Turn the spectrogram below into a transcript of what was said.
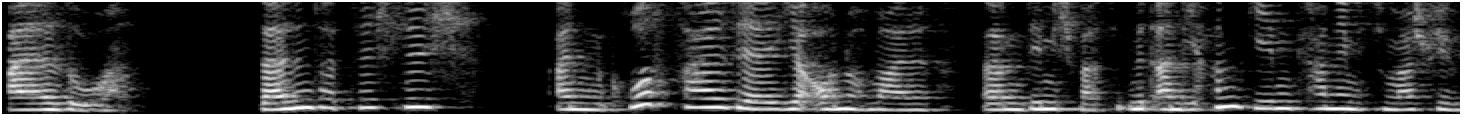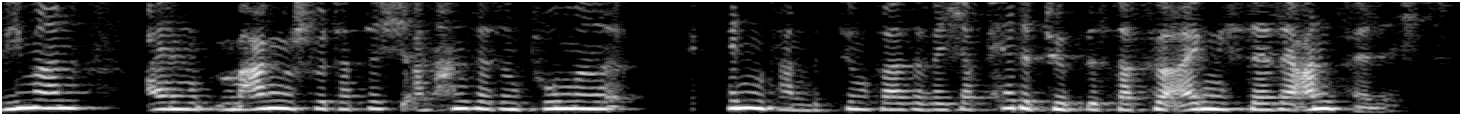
Also, da sind tatsächlich ein Großteil, der hier auch nochmal, ähm, dem ich was mit an die Hand geben kann, nämlich zum Beispiel, wie man ein Magengeschwür tatsächlich anhand der Symptome erkennen kann, beziehungsweise welcher Pferdetyp ist dafür eigentlich sehr, sehr anfällig.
